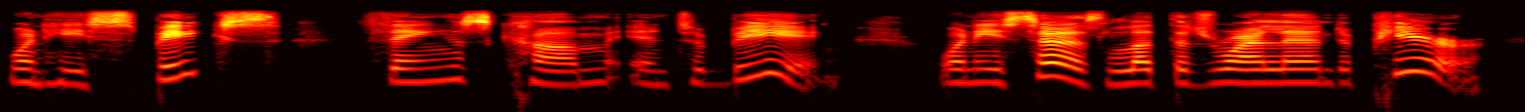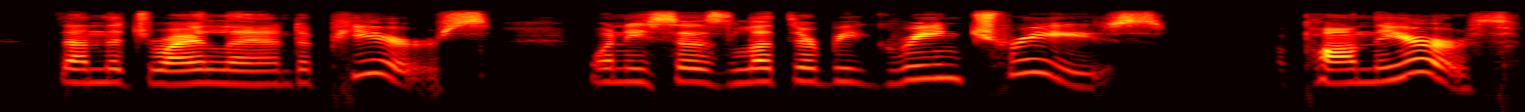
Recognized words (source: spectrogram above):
When He speaks, things come into being. When He says, Let the dry land appear, then the dry land appears. When he says, Let there be green trees upon the earth,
